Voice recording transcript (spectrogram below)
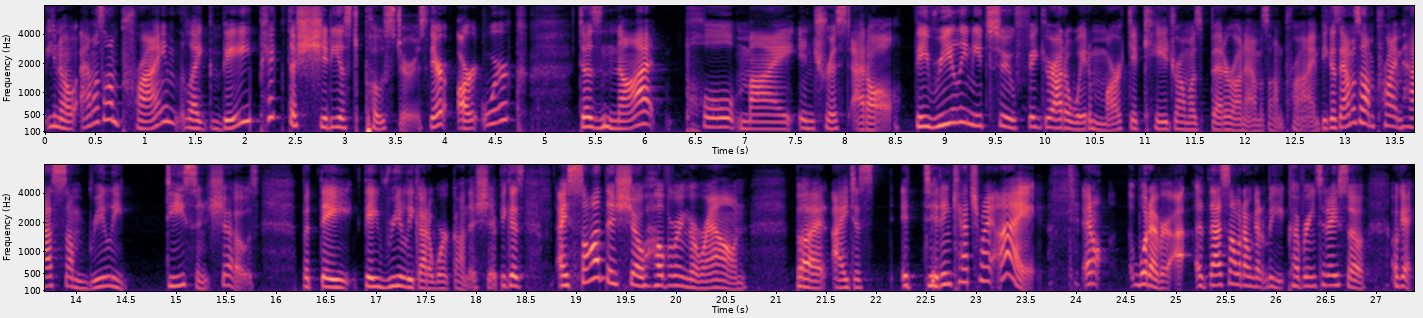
you know amazon prime like they pick the shittiest posters. Their artwork does not pull my interest at all. They really need to figure out a way to market k dramas better on amazon prime because amazon prime has some really decent shows but they they really got to work on this shit because i saw this show hovering around but i just it didn't catch my eye. And whatever, I, that's not what I'm going to be covering today. So, okay,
